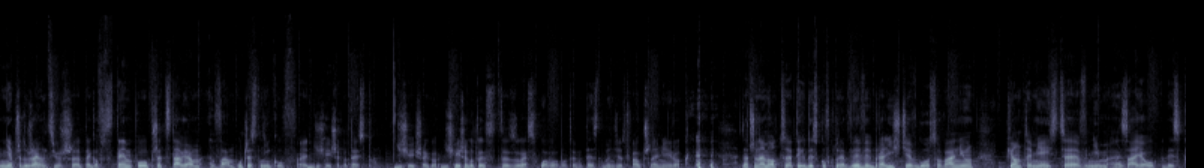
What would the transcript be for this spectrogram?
nie przedłużając już tego wstępu, przedstawiam Wam uczestników dzisiejszego testu. Dzisiejszego. Dzisiejszego to jest złe słowo, bo ten test będzie trwał przynajmniej rok. Zaczynamy od tych dysków, które Wy wybraliście w głosowaniu. Piąte miejsce w nim zajął dysk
